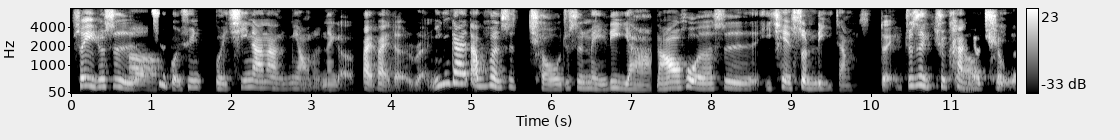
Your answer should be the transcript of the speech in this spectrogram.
所以就是去鬼去鬼妻娜娜的庙的那个拜拜的人，应该大部分是求就是美丽呀，然后或者是一切顺利这样子。对，就是去看要求的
